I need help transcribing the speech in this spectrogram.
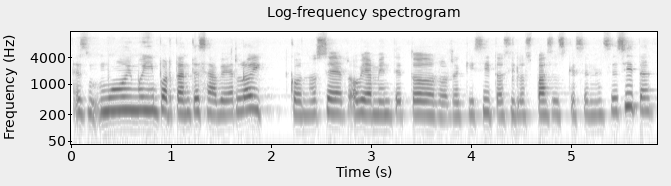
es muy, muy importante saberlo y conocer obviamente todos los requisitos y los pasos que se necesitan.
